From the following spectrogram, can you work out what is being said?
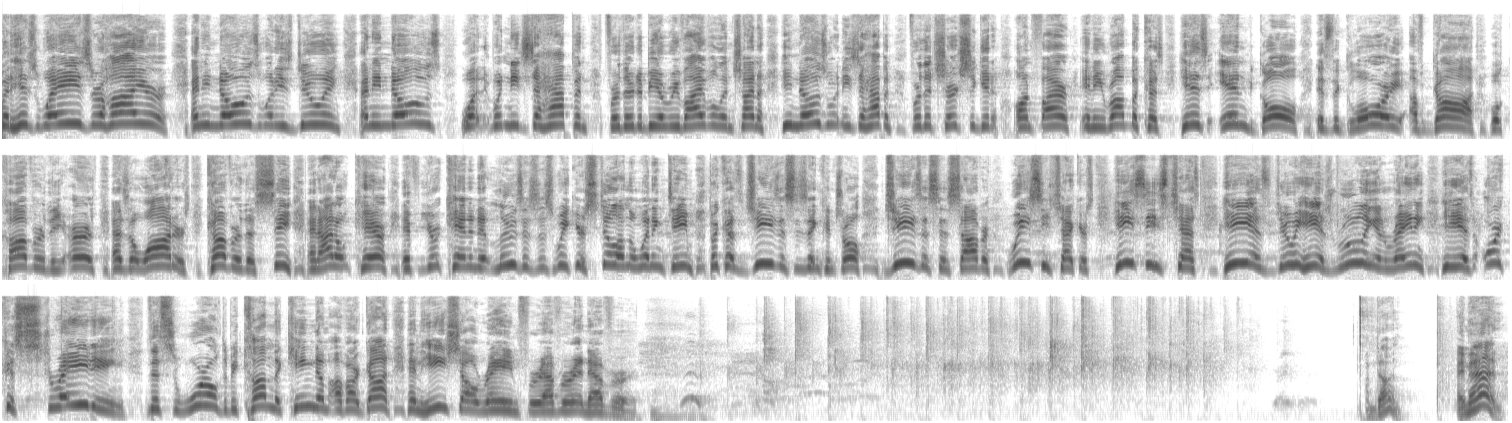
But his ways are higher and he knows what he's doing and he knows what, what needs to happen for there to be a revival in China. He knows what needs to happen for the church to get on fire in Iran because his end goal is the glory of God will cover the earth as the waters cover the sea. And I don't care if your candidate loses this week, you're still on the winning team because Jesus is in control. Jesus is sovereign. We see checkers, he sees chess. He is doing, he is ruling and reigning. He is orchestrating this world to become the kingdom of our God, and he shall reign forever and ever. I'm done. Amen.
